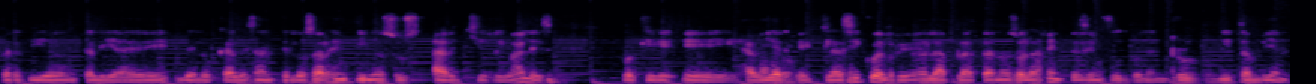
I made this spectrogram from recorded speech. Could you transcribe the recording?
perdido en calidad de, locales ante los argentinos, sus archirrivales. Porque eh, Javier, el clásico del Río de la Plata no solamente es en fútbol, en rugby también.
